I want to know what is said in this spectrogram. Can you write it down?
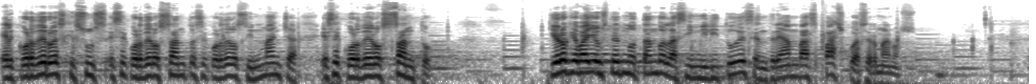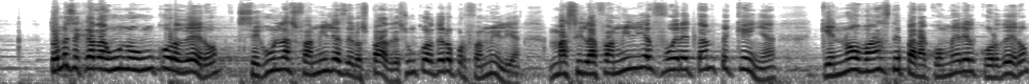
el cordero es Jesús, ese cordero santo, ese cordero sin mancha, ese cordero santo. Quiero que vaya usted notando las similitudes entre ambas Pascuas, hermanos. Tómese cada uno un cordero según las familias de los padres, un cordero por familia. Mas si la familia fuere tan pequeña que no baste para comer el cordero,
